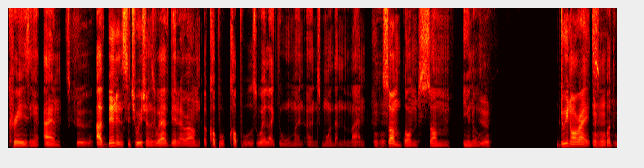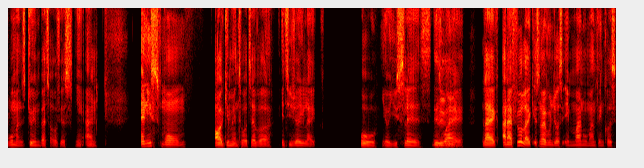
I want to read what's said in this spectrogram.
crazy and It's crazy. I've been in situations where I've been around a couple couples where like the woman earns more than the man. Mhm. Some bums, some, you know, Yeah, doing all right, Mhm. but the woman's doing better, obviously. And any small argument or whatever, it's usually like, oh, you're useless. This is Yeah. why. Like, and I feel like it's not even just a man woman thing because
